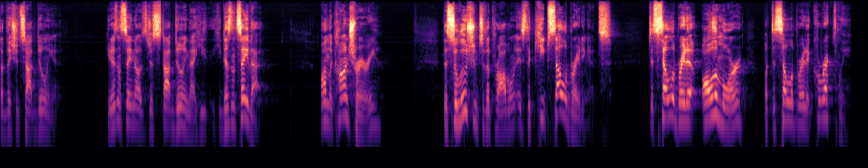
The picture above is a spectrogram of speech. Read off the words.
that they should stop doing it. He doesn't say, no, it's just stop doing that. He, he doesn't say that. On the contrary, the solution to the problem is to keep celebrating it, to celebrate it all the more, but to celebrate it correctly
